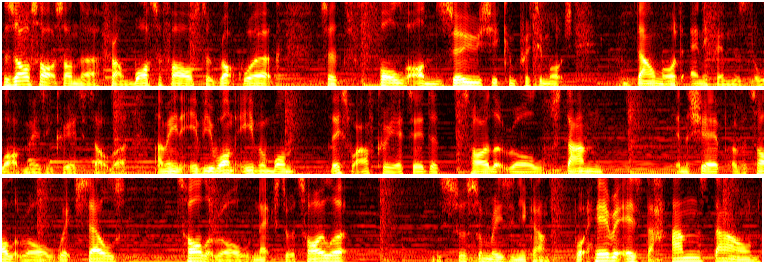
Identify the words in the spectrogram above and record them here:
There's all sorts on there, from waterfalls to rock work to full on zoos. You can pretty much download anything. There's a lot of amazing creators out there. I mean, if you want even want this what I've created, a toilet roll stand in the shape of a toilet roll which sells toilet roll next to a toilet. For some reason you can. But here it is, the hands down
